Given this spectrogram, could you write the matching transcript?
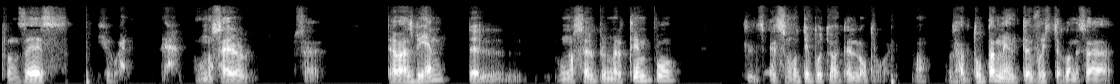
Entonces, dije, bueno, ya, 1-0. O sea, te vas bien del 1-0 el primer tiempo, el, el segundo tiempo hay que meter el otro, güey, ¿no? O sea, tú también te fuiste con esa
